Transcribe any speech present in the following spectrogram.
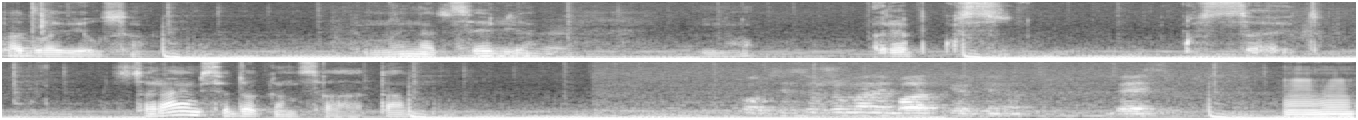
подловился. Мы на цели, но рэп кус- кусает. Стараемся до конца, а там... Хлопці, це вже в мене батки 11, 10. Угу.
